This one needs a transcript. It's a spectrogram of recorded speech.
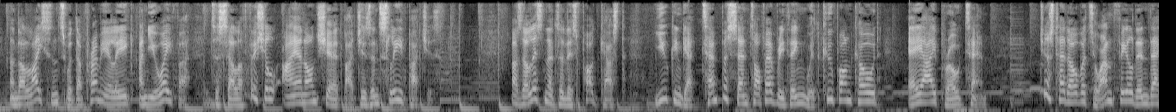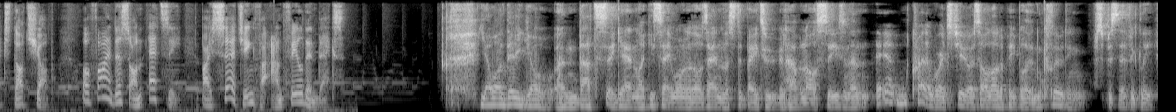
and are licensed with the Premier League and UEFA to sell official iron-on shirt badges and sleeve patches. As a listener to this podcast, you can get 10% off everything with coupon code AIPRO10 just head over to AnfieldIndex.shop or find us on Etsy by searching for Anfield Index. Yeah, well, there you go. And that's, again, like you say, one of those endless debates we've been having all season. And eh, credit where it's due. I saw a lot of people, including specifically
